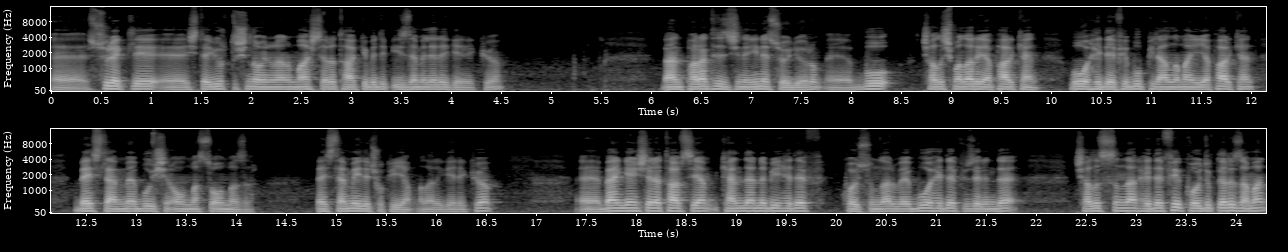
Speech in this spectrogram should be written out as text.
E, sürekli e, işte yurt dışında oynanan maçları takip edip izlemeleri gerekiyor. Ben parantez içinde yine söylüyorum. e, bu çalışmaları yaparken, bu hedefi, bu planlamayı yaparken beslenme bu işin olmazsa olmazı. Beslenmeyi de çok iyi yapmaları gerekiyor. E, ben gençlere tavsiyem kendilerine bir hedef koysunlar ve bu hedef üzerinde çalışsınlar. Hedefi koydukları zaman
